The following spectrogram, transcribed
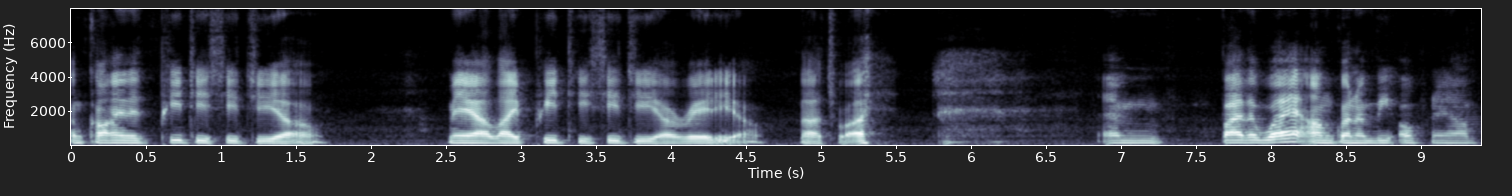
I'm calling it PTCGO. May I like PTCGO radio. That's why. and by the way, I'm going to be opening up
